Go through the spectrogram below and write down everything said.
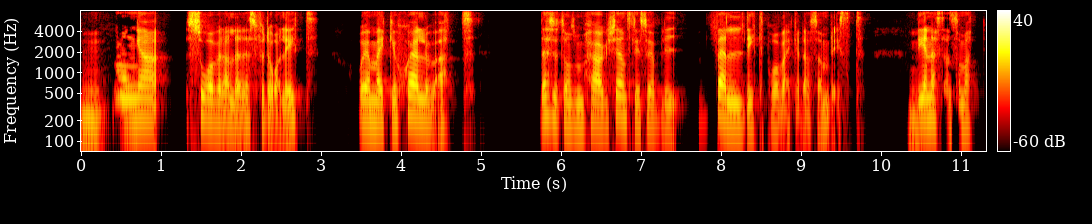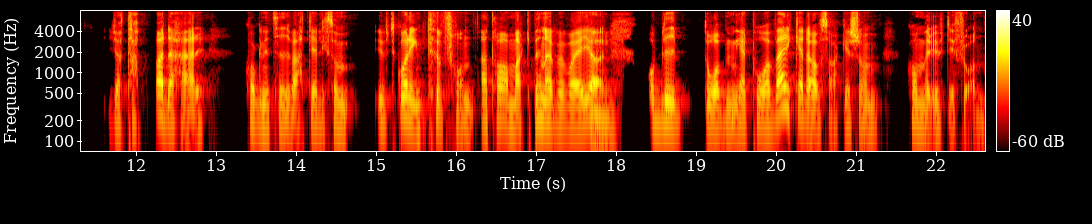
Mm. Många sover alldeles för dåligt. Och jag märker själv att dessutom som högkänslig så jag blir väldigt påverkad av sömnbrist. Mm. Det är nästan som att jag tappar det här kognitiva, att jag liksom utgår inte från att ha makten över vad jag gör. Mm. Och blir då mer påverkad av saker som kommer utifrån.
